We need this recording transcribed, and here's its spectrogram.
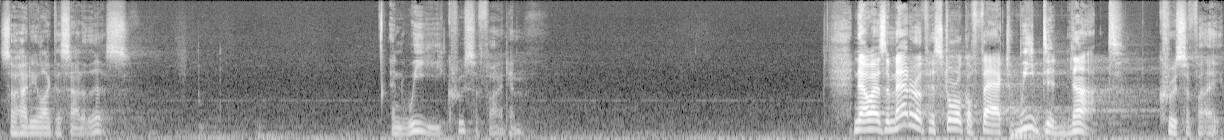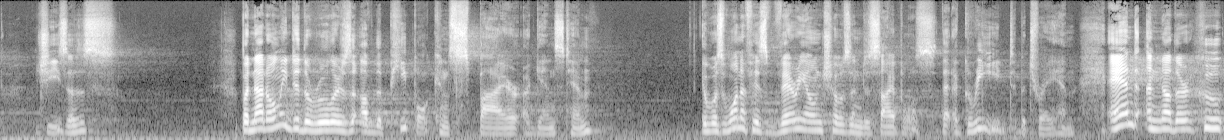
So, how do you like the sound of this? And we crucified him. Now, as a matter of historical fact, we did not crucify Jesus. But not only did the rulers of the people conspire against him, it was one of his very own chosen disciples that agreed to betray him, and another who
